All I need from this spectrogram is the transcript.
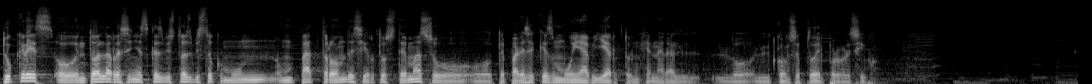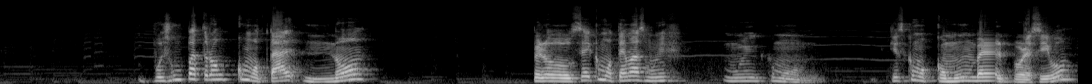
¿Tú crees, o en todas las reseñas que has visto, has visto como un, patrón de ciertos temas o, te parece que es muy abierto en general el concepto del progresivo? Pues un patrón como tal, no. Pero sé como temas muy, muy como... Que es como común ver el progresivo.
